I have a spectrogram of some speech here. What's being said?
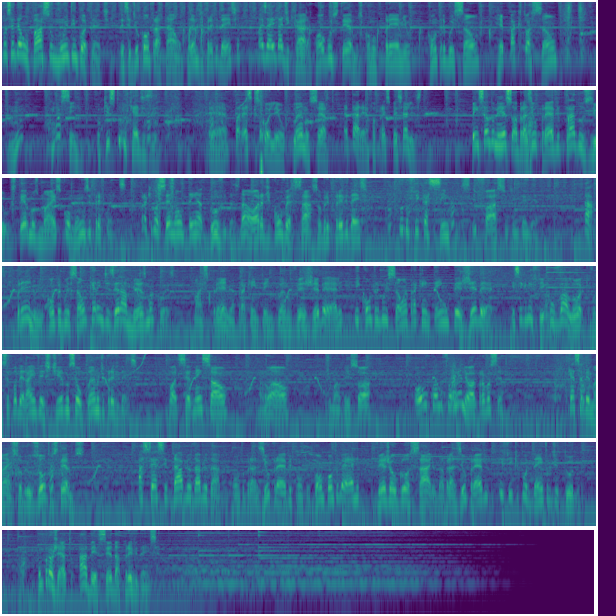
Você deu um passo muito importante. Decidiu contratar um plano de previdência, mas aí dá de cara com alguns termos como prêmio, contribuição, repactuação. Hum? Como assim? O que isso tudo quer dizer? É, parece que escolher o plano certo é tarefa para especialista. Pensando nisso, a Brasil Prev traduziu os termos mais comuns e frequentes, para que você não tenha dúvidas na hora de conversar sobre previdência. Tudo fica simples e fácil de entender. Ah, prêmio e contribuição querem dizer a mesma coisa, mas prêmio é para quem tem plano VGBL e contribuição é para quem tem um PGBL, e significa o valor que você poderá investir no seu plano de previdência. Pode ser mensal, anual, de uma vez só, ou quando for melhor para você. Quer saber mais sobre os outros termos? Acesse www.brasilprev.com.br, veja o glossário da Brasil Prev e fique por dentro de tudo. Um projeto ABC da Previdência.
